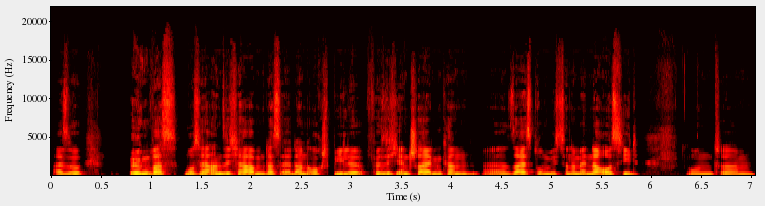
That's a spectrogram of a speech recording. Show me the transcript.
Also irgendwas muss er an sich haben, dass er dann auch Spiele für sich entscheiden kann, äh, sei es drum, wie es dann am Ende aussieht. Und ähm,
